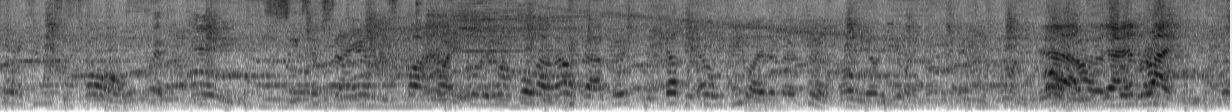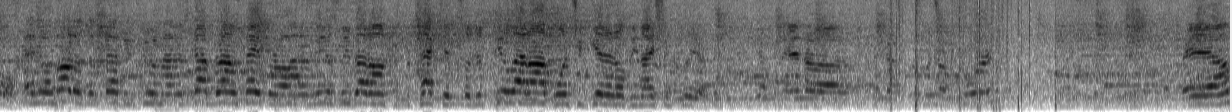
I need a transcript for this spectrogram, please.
42 inches tall with a 6 inch diameter spotlight. Absolutely. You want to pull that out, Patrick? It's got the LED light in there, too. Oh, the LED light. That's the fanciest one. Yeah, Oh, God, yeah, so it's right. You'll notice that Patrick's doing that. It's got brown paper on it. We just leave that on to protect it. So just peel that off. Once you get it, it'll be nice and clear. Yep. And uh, we got a switch on the cord. Bam.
